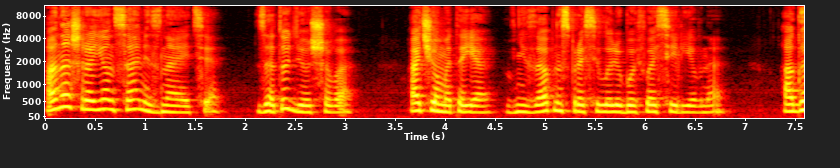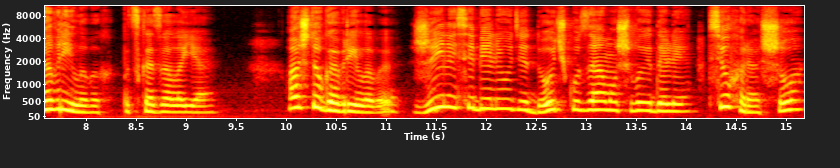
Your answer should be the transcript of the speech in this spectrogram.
а наш район сами знаете. Зато дешево. «О чем это я?» – внезапно спросила Любовь Васильевна. «О Гавриловых», – подсказала я. «А что Гавриловы? Жили себе люди, дочку замуж выдали. Все хорошо.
